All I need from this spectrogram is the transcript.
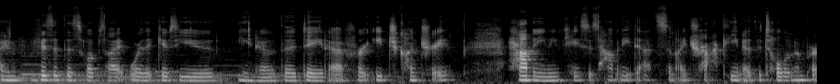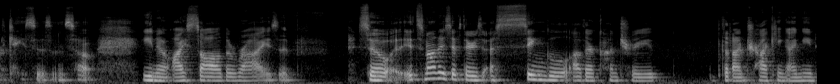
I visit this website where it gives you, you know, the data for each country, how many new cases, how many deaths, and I track, you know, the total number of cases. And so, you know, I saw the rise of. So it's not as if there's a single other country that I'm tracking. I mean,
